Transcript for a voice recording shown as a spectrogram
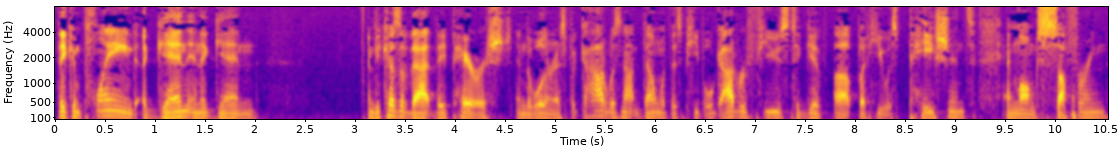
They complained again and again and because of that, they perished in the wilderness. But God was not done with his people. God refused to give up, but he was patient and long suffering.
